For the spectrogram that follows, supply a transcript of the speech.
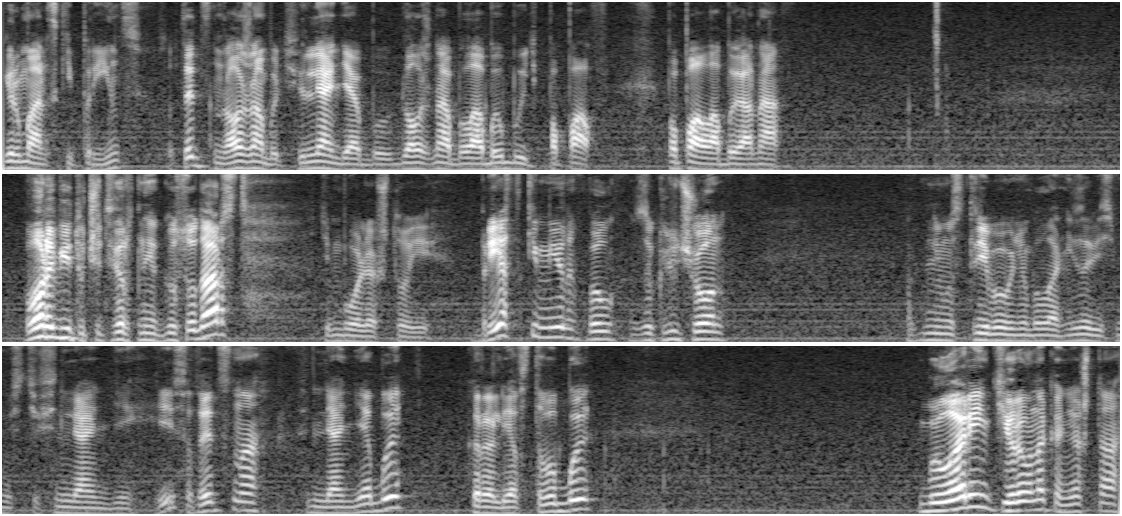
германский принц. Соответственно, должна быть Финляндия должна была бы быть, попав, попала бы она в орбиту четвертных государств. Тем более, что и Брестский мир был заключен одним из требований была независимости Финляндии. И, соответственно, Финляндия бы, королевство бы было ориентировано, конечно,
